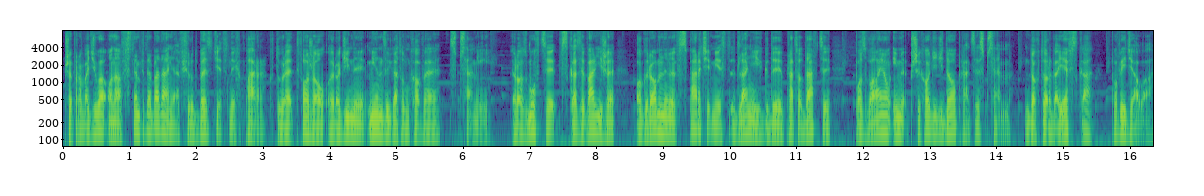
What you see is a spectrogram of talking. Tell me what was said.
przeprowadziła ona wstępne badania wśród bezdzietnych par, które tworzą rodziny międzygatunkowe z psami. Rozmówcy wskazywali, że Ogromnym wsparciem jest dla nich, gdy pracodawcy pozwalają im przychodzić do pracy z psem. Doktor Gajewska powiedziała:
